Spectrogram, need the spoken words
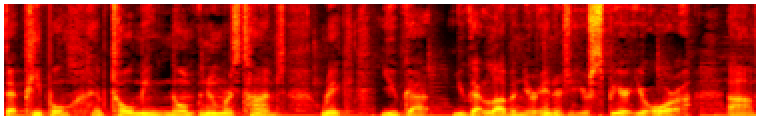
that people have told me no, numerous times. Rick, you've got you got love in your energy, your spirit, your aura, um,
